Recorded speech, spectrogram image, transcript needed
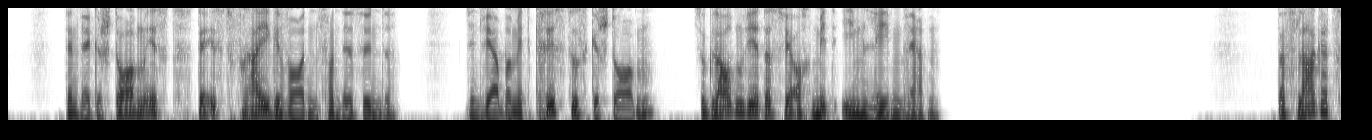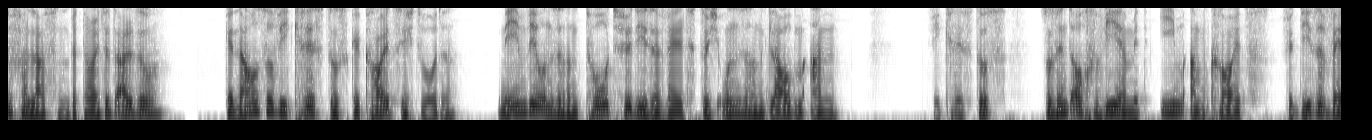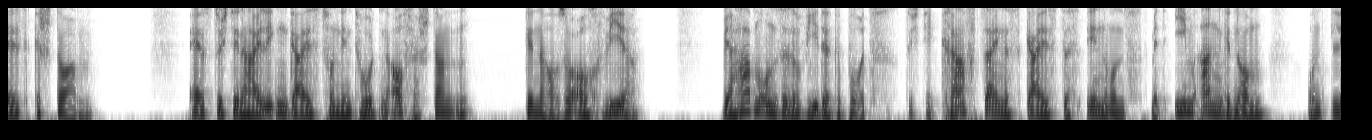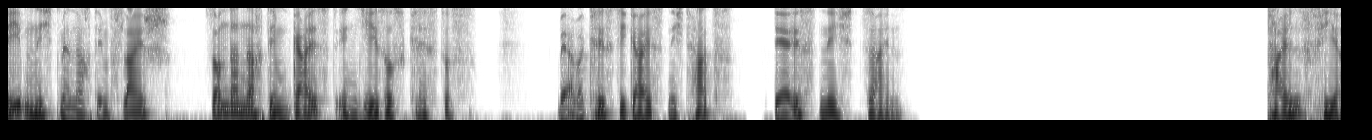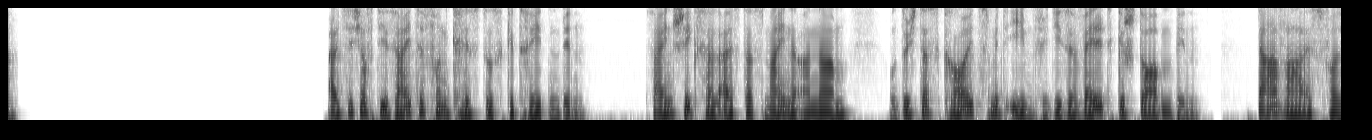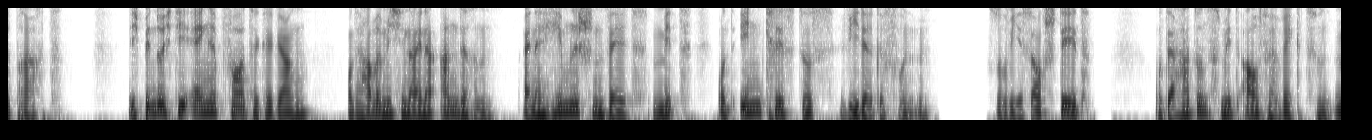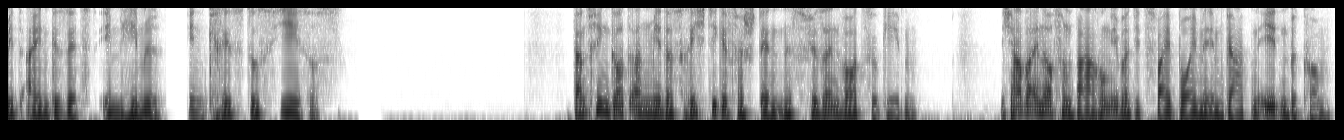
Denn wer gestorben ist, der ist frei geworden von der Sünde. Sind wir aber mit Christus gestorben, so glauben wir, dass wir auch mit ihm leben werden. Das Lager zu verlassen bedeutet also, genauso wie Christus gekreuzigt wurde, nehmen wir unseren Tod für diese Welt durch unseren Glauben an. Wie Christus, so sind auch wir mit ihm am Kreuz für diese Welt gestorben. Er ist durch den Heiligen Geist von den Toten auferstanden, genauso auch wir. Wir haben unsere Wiedergeburt durch die Kraft seines Geistes in uns mit ihm angenommen und leben nicht mehr nach dem Fleisch, sondern nach dem Geist in Jesus Christus. Wer aber Christi Geist nicht hat, der ist nicht sein. Teil 4 Als ich auf die Seite von Christus getreten bin, sein Schicksal als das meine annahm und durch das Kreuz mit ihm für diese Welt gestorben bin, da war es vollbracht. Ich bin durch die enge Pforte gegangen und habe mich in einer anderen, einer himmlischen Welt mit und in Christus wiedergefunden. So wie es auch steht. Und er hat uns mit auferweckt und mit eingesetzt im Himmel, in Christus Jesus. Dann fing Gott an, mir das richtige Verständnis für sein Wort zu geben. Ich habe eine Offenbarung über die zwei Bäume im Garten Eden bekommen.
